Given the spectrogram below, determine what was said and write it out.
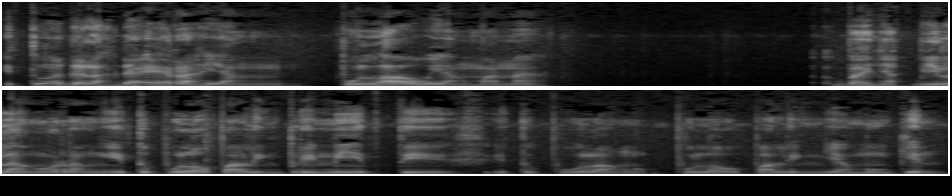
itu adalah daerah yang pulau yang mana banyak bilang orang itu pulau paling primitif itu pulau pulau paling ya mungkin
